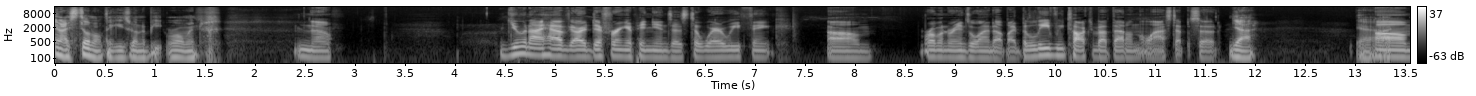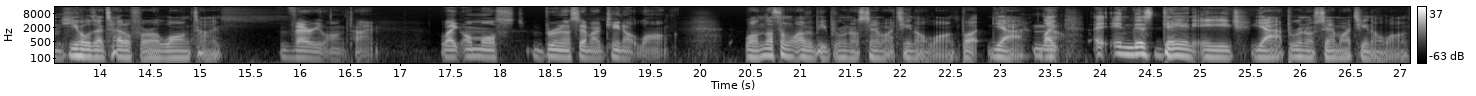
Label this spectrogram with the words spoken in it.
And I still don't think he's going to beat Roman. No. You and I have our differing opinions as to where we think um, Roman Reigns will end up. I believe we talked about that on the last episode. yeah, yeah. I- Um, he holds that title for a long time. Very long time. Like almost Bruno Sammartino long. Well, nothing will ever be Bruno Sammartino long, but yeah, No. like in this day and age, yeah, Bruno Sammartino long.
